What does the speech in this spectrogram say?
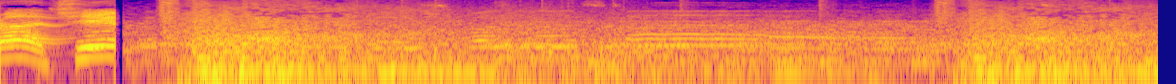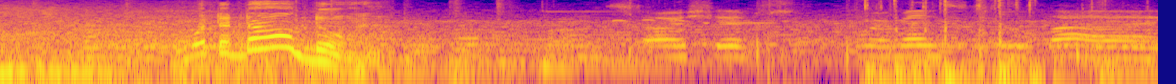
Bruh, chill! What the dog doing? Starships were meant to fly.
